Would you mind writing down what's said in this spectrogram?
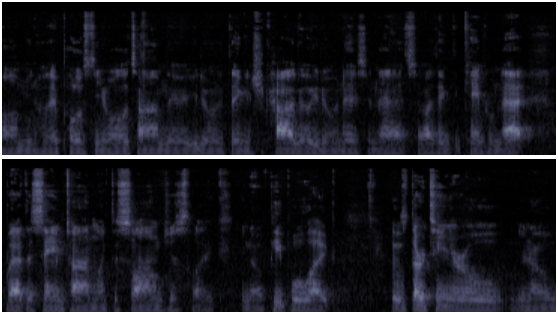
Um, you know, they're posting you all the time. There, you're doing a thing in Chicago, you're doing this and that. So I think it came from that. But at the same time, like the song, just like you know, people like it was 13 year old, you know,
